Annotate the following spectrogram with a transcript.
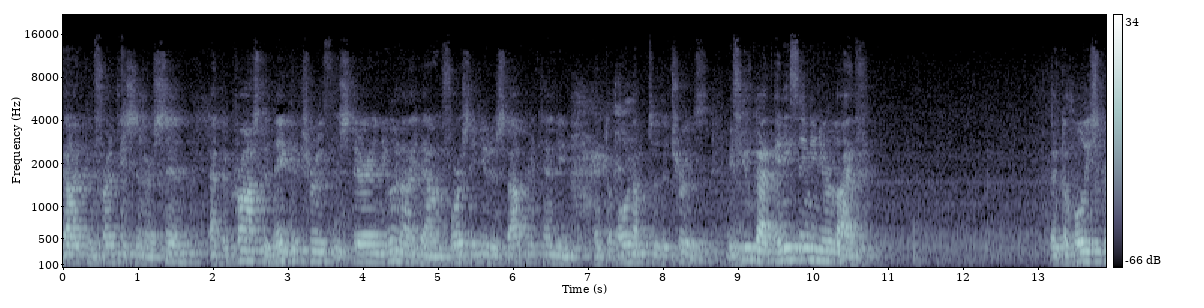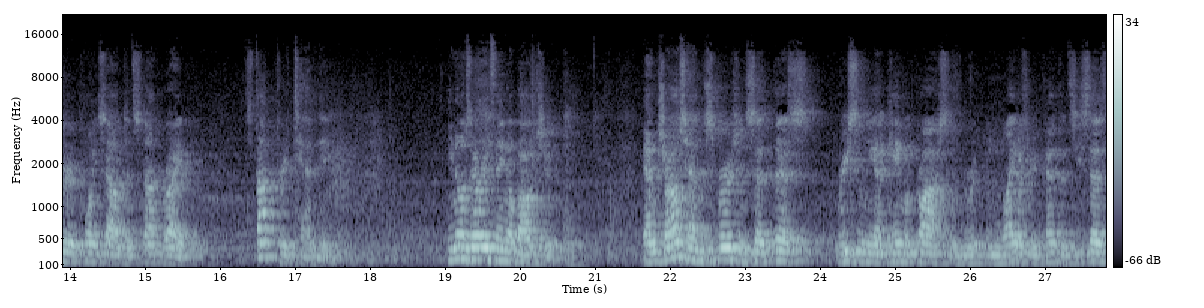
God confronting us in our sin, at the cross, the naked truth is staring you and I down, forcing you to stop pretending and to own up to the truth. If you've got anything in your life that the Holy Spirit points out that's not right, stop pretending. He knows everything about you. And Charles Haddon Spurgeon said this recently I came across in, in light of repentance. He says,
